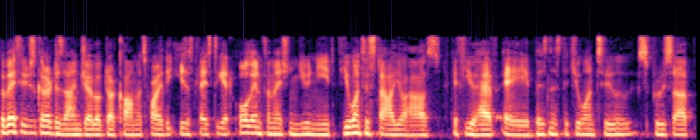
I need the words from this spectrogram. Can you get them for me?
But basically, just go to designjoburg.com. It's probably the easiest place to get all the information you need. If you want to style your house, if you have a business that you want to spruce up,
